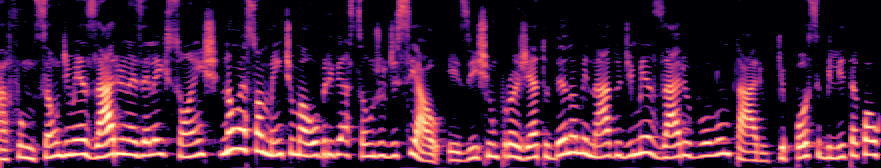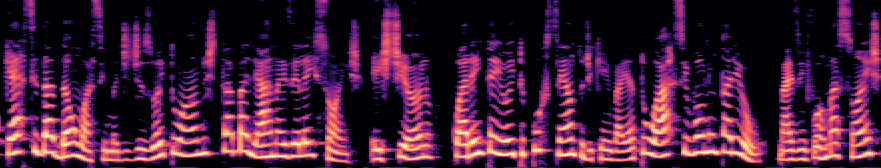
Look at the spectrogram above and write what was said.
A função de mesário nas eleições não é somente uma obrigação judicial. Existe um projeto denominado de mesário voluntário, que possibilita qualquer cidadão acima de 18 anos trabalhar nas eleições. Este ano, 48% de quem vai atuar se voluntariou. Mais informações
